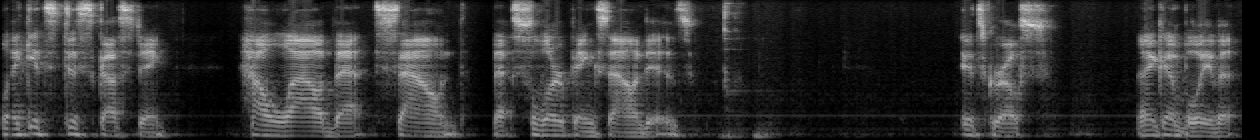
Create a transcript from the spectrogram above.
Like it's disgusting how loud that sound, that slurping sound is. It's gross. I couldn't believe it.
